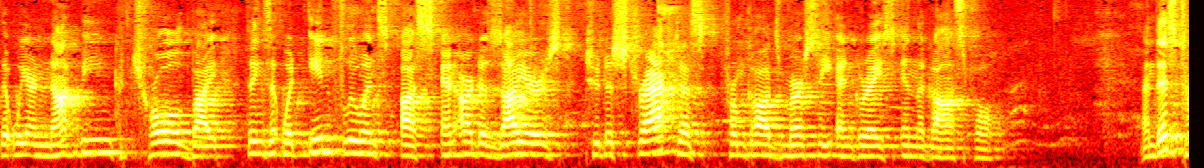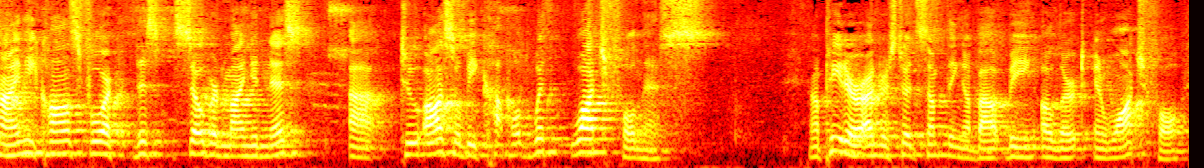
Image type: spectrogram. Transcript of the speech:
that we are not being controlled by things that would influence us and our desires to distract us from God's mercy and grace in the gospel. And this time, he calls for this sober mindedness uh, to also be coupled with watchfulness. Now, Peter understood something about being alert and watchful,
